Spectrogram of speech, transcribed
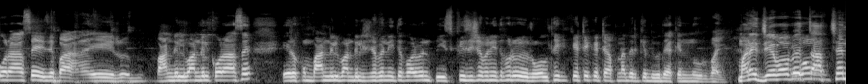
করা আছে এই যে এই বান্ডিল বান্ডিল করা আছে এরকম বান্ডিল বান্ডিল হিসেবে নিতে পারবেন পিস পিস হিসেবে নিতে পারবেন। রোল থেকে কেটে কেটে আপনাদেরকে দেবো দেখেন নূর ভাই। মানে যেভাবে চাচ্ছেন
